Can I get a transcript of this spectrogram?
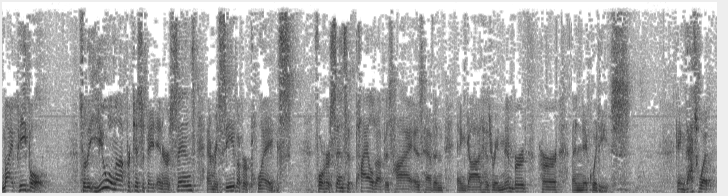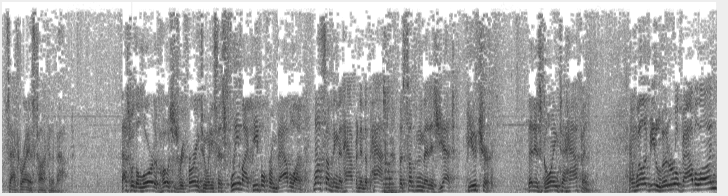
my people so that you will not participate in her sins and receive of her plagues. For her sins have piled up as high as heaven, and God has remembered her iniquities. Okay, that's what Zechariah is talking about. That's what the Lord of hosts is referring to when he says, flee my people from Babylon. Not something that happened in the past, but something that is yet future. That is going to happen. And will it be literal Babylon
